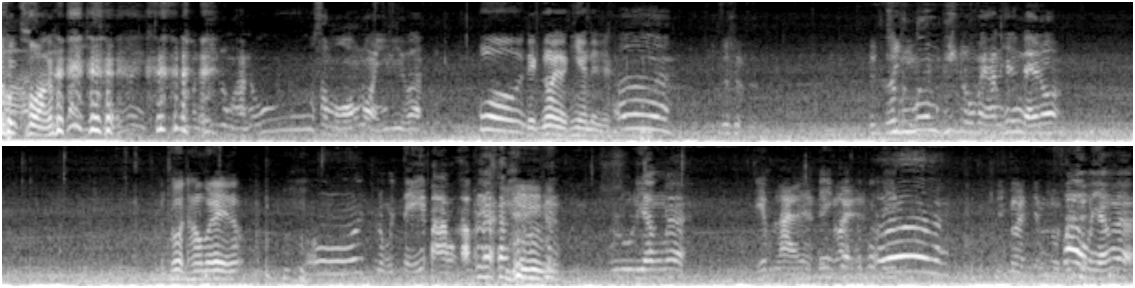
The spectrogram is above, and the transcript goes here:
ลงของ มันที่ลงหันโอ้สมองหน่อยดีวะโอ้เด็กน้อยนักเรียนเลยเนี่ยเออแล้วมันมืนพลิกลงไปหันที่ตรงไหนเนาะขอโทษเฮาไม่ได้เนาะโอ้ยลงไปเตะปลาเขาครับนะรู้เลี้ยงนะเจ็บลายเลยเด็เด็กกน้กัอยนก็บ่เอมีอเด็กน้อยจะหลุดเฝ้าไปยังอะ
